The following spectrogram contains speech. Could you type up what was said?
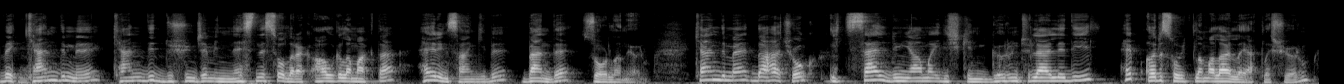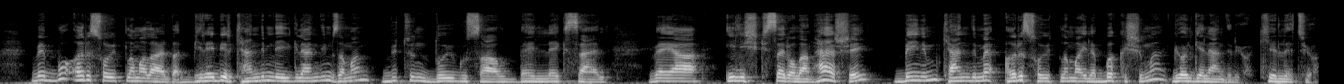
Ve kendimi kendi düşüncemin nesnesi olarak algılamakta her insan gibi ben de zorlanıyorum. Kendime daha çok içsel dünyama ilişkin görüntülerle değil, hep arı soyutlamalarla yaklaşıyorum. Ve bu arı soyutlamalarda birebir kendimle ilgilendiğim zaman bütün duygusal, belleksel veya ilişkisel olan her şey benim kendime arı soyutlamayla bakışımı gölgelendiriyor, kirletiyor.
